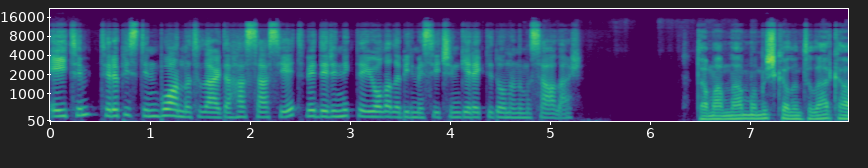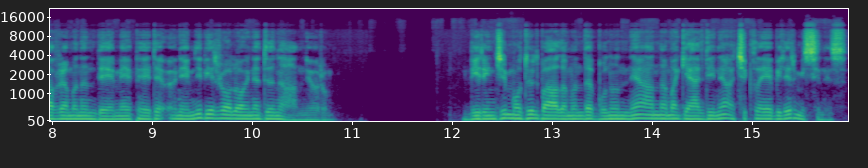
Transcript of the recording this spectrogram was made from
Eğitim, terapistin bu anlatılarda hassasiyet ve derinlikle yol alabilmesi için gerekli donanımı sağlar. Tamamlanmamış kalıntılar kavramının DMP'de önemli bir rol oynadığını anlıyorum. Birinci modül bağlamında bunun ne anlama geldiğini açıklayabilir misiniz?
